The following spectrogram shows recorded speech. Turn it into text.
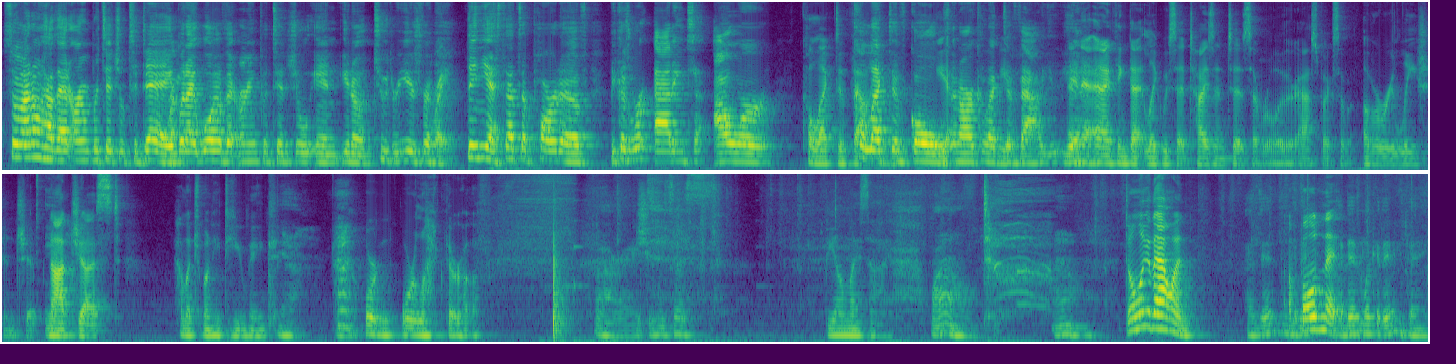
So I don't have that earning potential today, Right. but I will have that earning potential in, you know, two, three years. For, Right. Then yes, that's a part of because we're adding to our collective value. collective goals Yeah. and our collective Yeah. value. Yeah. And, and I think that, like we said, ties into several other aspects of, of a relationship, not just how much money do you make, yeah. or or lack thereof. All right. Jesus, be on my side. Wow. Wow. Don't look at that one. I didn't. I'm folding it. it. I didn't look at anything.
